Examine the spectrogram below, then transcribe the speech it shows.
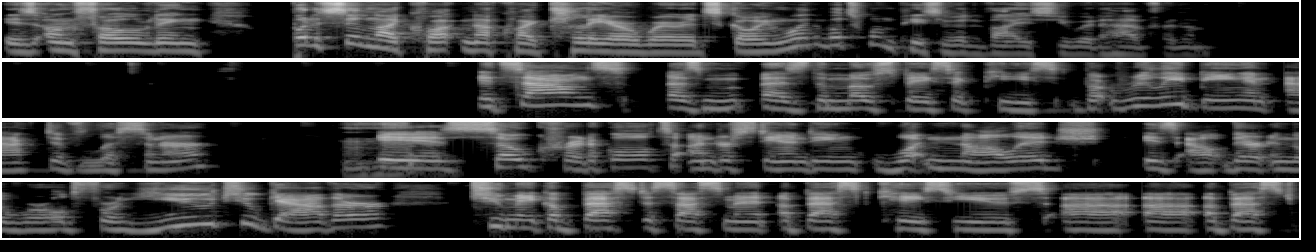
is unfolding but it's still not quite not quite clear where it's going. What, what's one piece of advice you would have for them? It sounds as as the most basic piece, but really being an active listener mm -hmm. is so critical to understanding what knowledge is out there in the world for you to gather to make a best assessment, a best case use, uh, uh, a best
